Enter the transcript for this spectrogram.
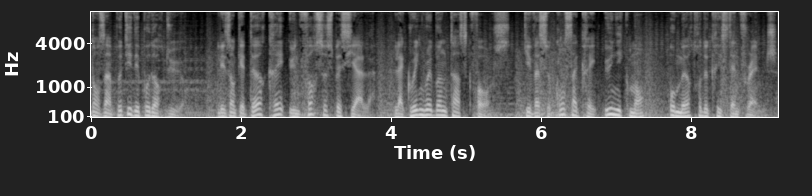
dans un petit dépôt d'ordures. Les enquêteurs créent une force spéciale, la Green Ribbon Task Force, qui va se consacrer uniquement au meurtre de Christine French.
